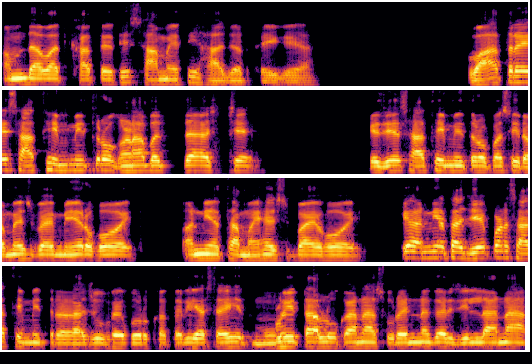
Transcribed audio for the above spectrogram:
અમદાવાદ ખાતેથી સામેથી હાજર થઈ ગયા. વાત રહે સાથી મિત્રો ઘણા બધા છે, કે જે સાથી મિત્રો પછી રમેશભાઈ મેર હોય, અન્યથા મહેશભાઈ હોય, કે અન્યથા જે પણ સાથી મિત્ર રાજુભાઈ બોરખતરિયા સહિત મૂળી તાલુકાના સુરેન્દ્રનગર જિલ્લાના,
